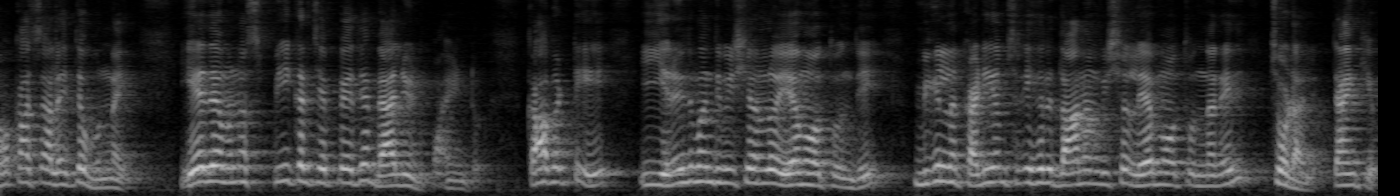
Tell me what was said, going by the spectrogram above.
అవకాశాలు అయితే ఉన్నాయి. ఏదేమన్నా స్పీకర్ చెప్పేదే వ్యాలిడ్ పాయింట్. కాబట్టి ఈ ఎనిమిది మంది విషయంలో ఏమవుతుంది? మిగిలిన కడియం శ్రీహరి దానం విషయంలో ఏమవుతుంది అనేది చూడాలి. థ్యాంక్ యూ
